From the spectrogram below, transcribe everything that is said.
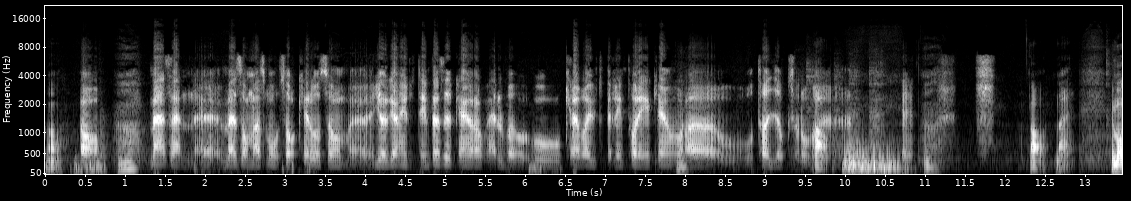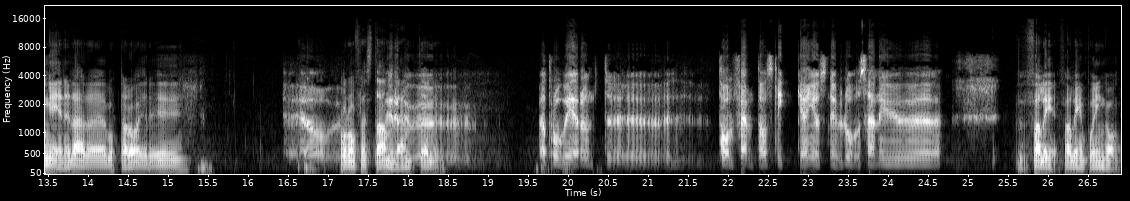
ja. Ja, men sen eh, med sådana små saker då som eh, Jörgen Hylte i princip kan göra själv och, och kräva utbildning på det kan ju vara att ta i också då. Ja. Eh, Ja, nej. Hur många är ni där borta då? Är det, ja, har de flesta anlänt eller? Jag tror vi är runt eh, 12-15 stycken just nu då. Sen är ju eh, Fahlén, Fahlén på ingång?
